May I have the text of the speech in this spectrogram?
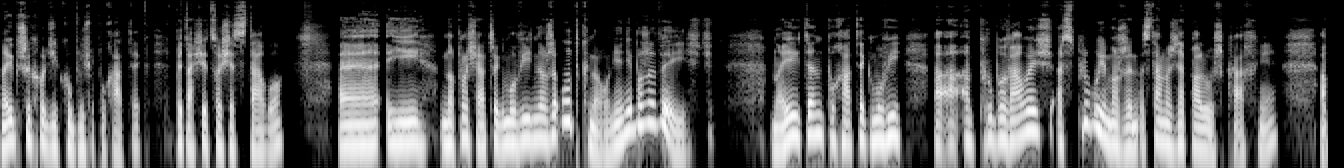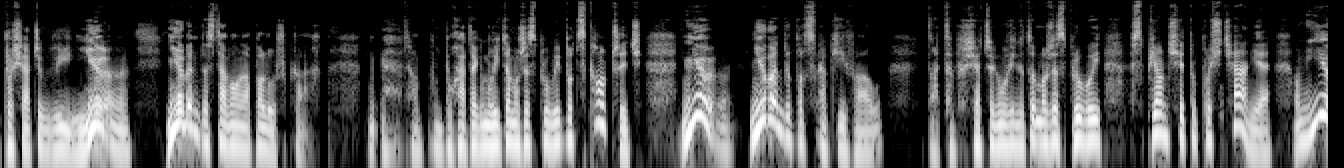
No i przychodzi Kubuś Puchatek, pyta się, co się stało. E, I no prosiaczek mówi, no, że utknął, nie, nie może wyjść. No i ten Puchatek mówi, a, a, a próbowałeś, a spróbuj może stanąć na paluszkach, nie? A prosiaczek mówi, nie, nie będę stawał na paluszkach. A Puchatek mówi, to może spróbuj podskoczyć. Nie, nie będę podskakiwał. A to prosiaczek mówi, no to może spróbuj wspiąć się tu po ścianie. On, nie,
